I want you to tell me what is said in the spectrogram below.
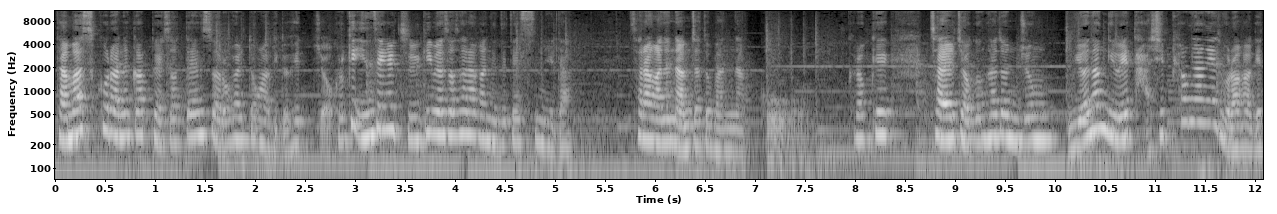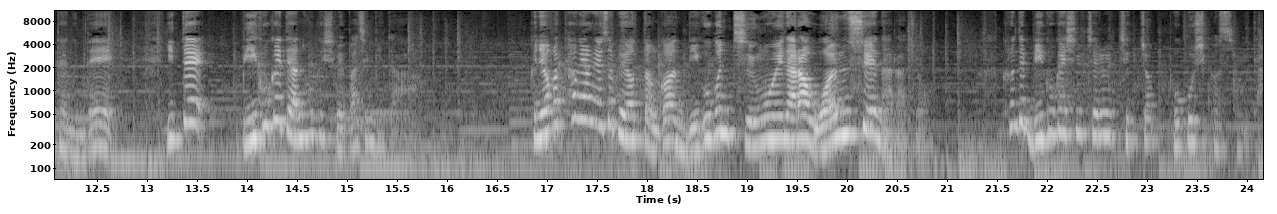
다마스코라는 카페에서 댄서로 활동하기도 했죠. 그렇게 인생을 즐기면서 살아가는 듯 했습니다. 사랑하는 남자도 만났고, 그렇게 잘 적응하던 중 우연한 기회에 다시 평양에 돌아가게 되는데, 이때 미국에 대한 호기심에 빠집니다. 그녀가 평양에서 배웠던 건 미국은 증오의 나라, 원수의 나라죠. 그런데 미국의 실체를 직접 보고 싶었습니다.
